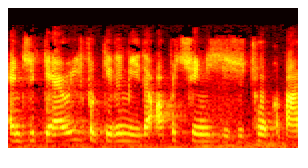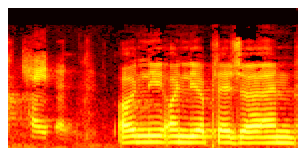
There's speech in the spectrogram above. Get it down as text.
and to Gary for giving me the opportunity to talk about Caden. Only, only a pleasure, and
